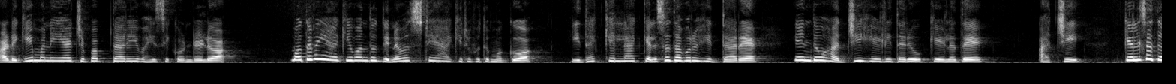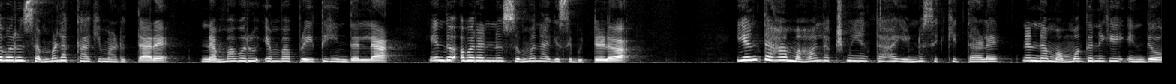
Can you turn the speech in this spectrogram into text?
ಅಡಿಗೆ ಮನೆಯ ಜವಾಬ್ದಾರಿ ವಹಿಸಿಕೊಂಡಳು. ಮದುವೆಯಾಗಿ ಒಂದು ದಿನವಷ್ಟೇ ಆಗಿರುವುದು ಮಗು. ಇದಕ್ಕೆಲ್ಲ ಕೆಲಸದವರು ಇದ್ದಾರೆ ಎಂದು ಅಜ್ಜಿ ಹೇಳಿದರೂ ಕೇಳದೆ ಅಜ್ಜಿ, ಕೆಲಸದವರು ಸಂಬಳಕ್ಕಾಗಿ ಮಾಡುತ್ತಾರೆ. ನಮ್ಮವರು ಎಂಬ ಪ್ರೀತಿಯಿಂದಲ್ಲ ಎಂದು ಅವರನ್ನು ಸುಮ್ಮನಾಗಿಸಿಬಿಟ್ಟಳು. ಎಂತಹ ಮಹಾಲಕ್ಷ್ಮಿಯಂತಹ ಹೆಣ್ಣು ಸಿಕ್ಕಿದ್ದಾಳೆ ನನ್ನ ಮೊಮ್ಮಗನಿಗೆ ಎಂದು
